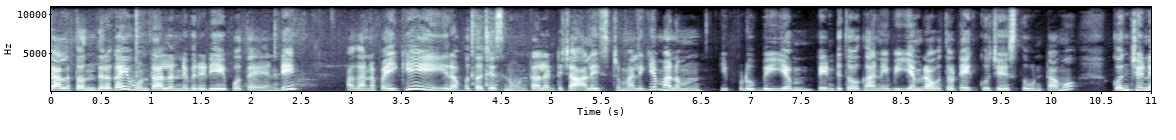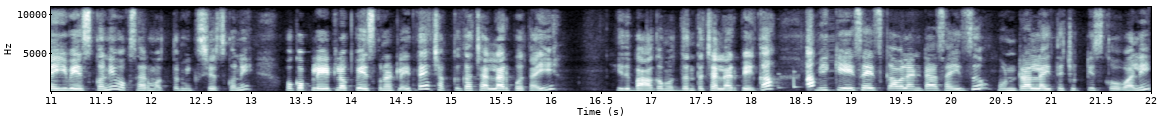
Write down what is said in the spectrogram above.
చాలా తొందరగా ఈ ఉండ్రాలన్నవి రెడీ అయిపోతాయండి. ఆ గనపైకి ఈ రవ్వతో చేసిన ఉండాలంటే చాలా ఇష్టం. అలాగే మనం ఇప్పుడు బియ్యం పిండితో కానీ బియ్యం రవ్వతో ఎక్కువ చేస్తూ ఉంటాము. కొంచెం నెయ్యి వేసుకొని ఒకసారి మొత్తం మిక్స్ చేసుకొని ఒక ప్లేట్లోకి వేసుకున్నట్లయితే చక్కగా చల్లారిపోతాయి. ఇది బాగా ముద్దంతా చల్లారిపోయాక మీకు ఏ సైజు కావాలంటే ఆ సైజు ఉండ్రాళ్ళు అయితే చుట్టేసుకోవాలి.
